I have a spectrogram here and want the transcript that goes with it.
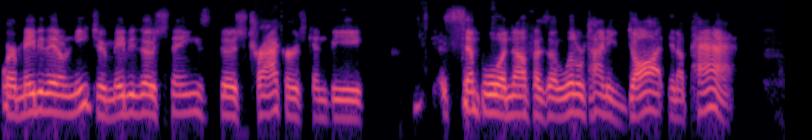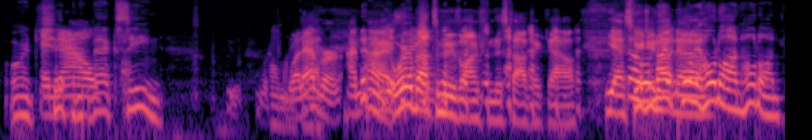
where maybe they don't need to. Maybe those things, those trackers can be simple enough as a little tiny dot in a pad, or a chip in now- a vaccine. Oh whatever. I'm, All right, we're about to move on from this topic now. Yes, No, we do not know. point. Hold on, hold on.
